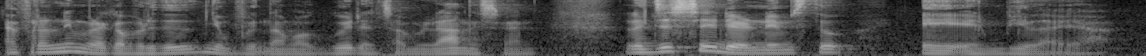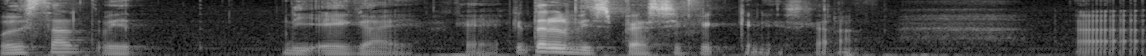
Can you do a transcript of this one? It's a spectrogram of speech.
Apparently mereka berdua tuh nyebut nama gue dan sambil nangis man let's just say their names tuh A and B lah ya. We'll start with the A guy oke okay. kita lebih spesifik ini sekarang uh,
